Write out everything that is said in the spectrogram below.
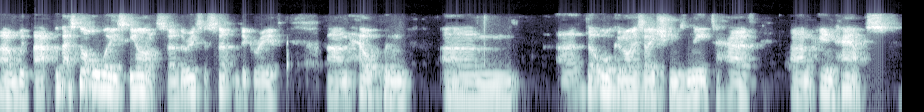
um, with that, but that's not always the answer. There is a certain degree of um, help and um, uh, that organisations need to have um, in-house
